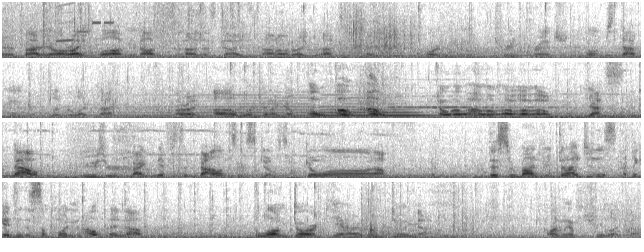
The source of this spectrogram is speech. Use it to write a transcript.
Everybody alright? Well, I mean, obviously not this guy. He's not alright, but that's okay. Pardon me, tree crunch. Don't stab me in the liver like that. Alright, uh, where can I go? Oh, oh, oh! Oh, oh, oh, oh, oh, oh, oh. Yes. Now, use your magnificent balancing skills to go on up. This reminds me, did I do this? I think I did this some point in out in, uh, the long dark. Yeah, I remember doing that. Climbing up a tree like that.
